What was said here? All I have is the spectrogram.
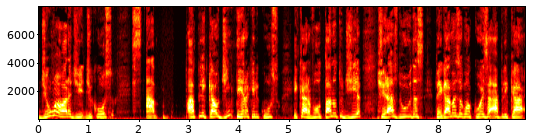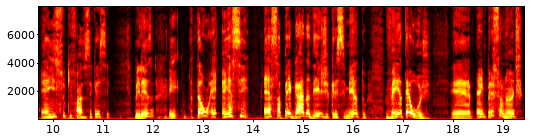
de uma hora de, de curso, a, aplicar o dia inteiro aquele curso e, cara, voltar no outro dia, tirar as dúvidas, pegar mais alguma coisa, aplicar. É isso que faz você crescer, beleza? E, então, esse, essa pegada deles de crescimento vem até hoje. É, é impressionante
